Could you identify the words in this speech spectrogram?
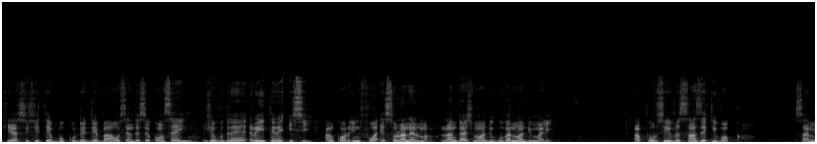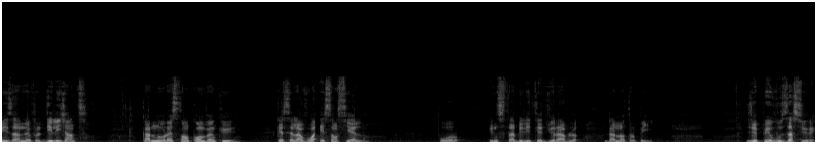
qui a suscité beaucoup de débats au sein de ce Conseil, je voudrais réitérer ici, encore une fois et solennellement, l'engagement du gouvernement du Mali à poursuivre sans équivoque sa mise en œuvre diligente, car nous restons convaincus que c'est la voie essentielle pour une stabilité durable dans notre pays. Je puis vous assurer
